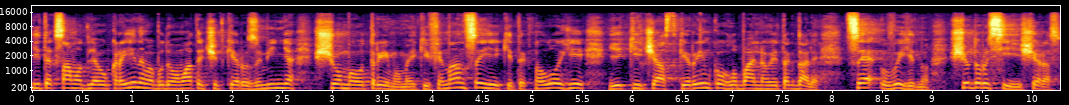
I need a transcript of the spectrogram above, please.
і так само для України ми будемо мати чітке розуміння, що ми отримаємо, які фінанси, які технології, які частки ринку глобального і так далі. Це вигідно щодо Росії. Ще раз.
